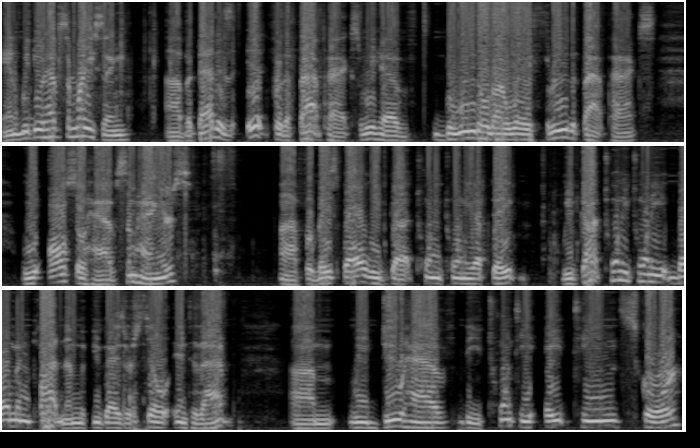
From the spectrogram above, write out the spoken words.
and we do have some racing. Uh, but that is it for the fat packs. We have dwindled our way through the fat packs. We also have some hangers. Uh, for baseball, we've got 2020 update. We've got 2020 Bowman Platinum, if you guys are still into that. Um, we do have the 2018 score.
